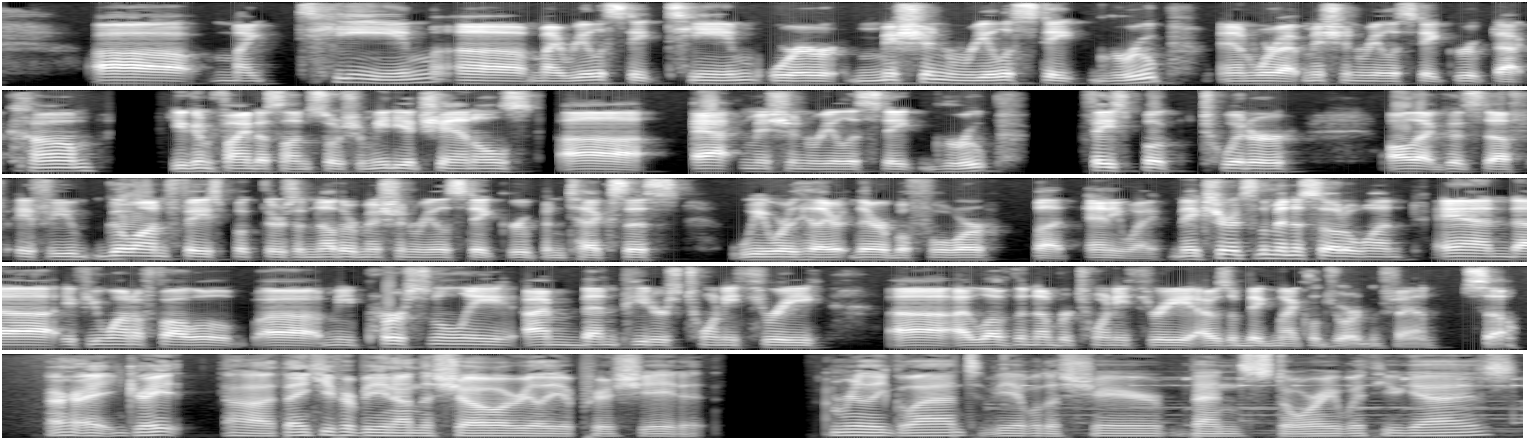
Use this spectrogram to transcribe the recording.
uh, my team, uh, my real estate team, we're Mission Real Estate Group, and we're at missionrealestategroup.com. You can find us on social media channels uh, at Mission Real Estate Group, Facebook, Twitter, all that good stuff. If you go on Facebook, there's another Mission Real Estate group in Texas. We were there, there before, but anyway, make sure it's the Minnesota one. And uh, if you want to follow uh, me personally, I'm Ben Peters 23. Uh, I love the number 23. I was a big Michael Jordan fan. So, all right, great. Uh, thank you for being on the show. I really appreciate it. I'm really glad to be able to share Ben's story with you guys.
